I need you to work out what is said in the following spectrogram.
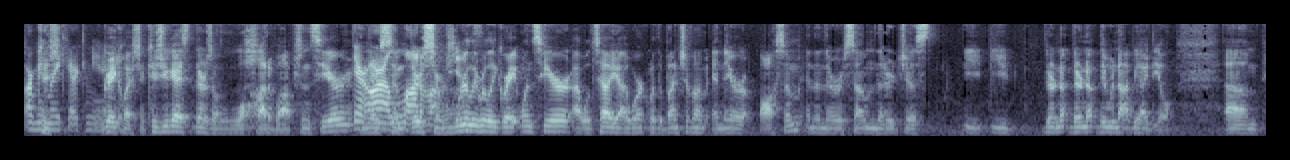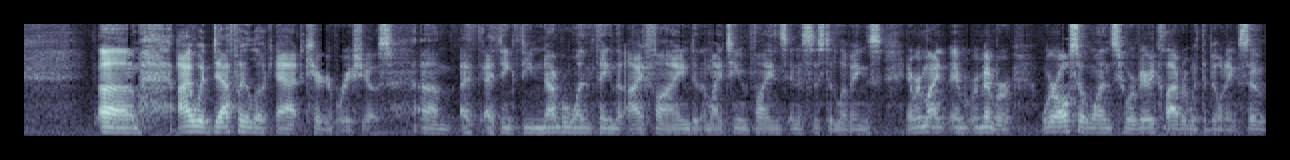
or memory care community? Great question, because you guys, there's a lot of options here. There and there's are a some, lot There's some options. really, really great ones here. I will tell you, I work with a bunch of them, and they are awesome. And then there are some that are just you, you they're not, they're not, they would not be ideal. Um, um, I would definitely look at caregiver ratios. Um, I, I think the number one thing that I find that my team finds in assisted livings, and remind and remember, we're also ones who are very collaborative with the building. So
